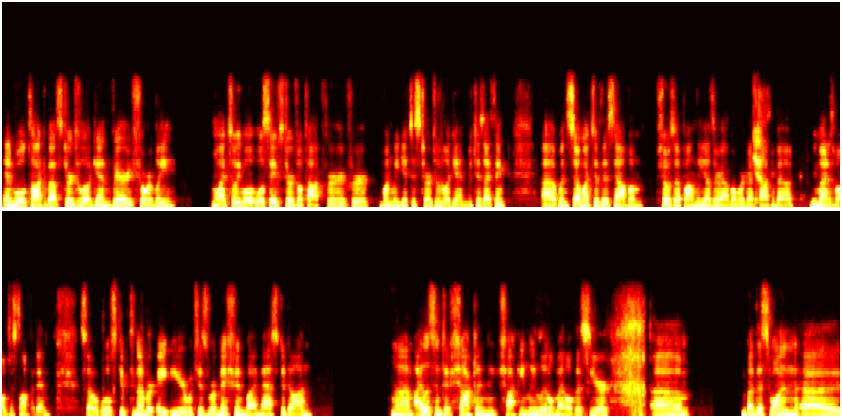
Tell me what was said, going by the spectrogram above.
And we'll talk about Sturgill again very shortly. Well, actually, we'll we'll save Sturgill talk for for when we get to Sturgill again, because I think uh, when so much of this album shows up on the other album we're going to yeah. talk about, we might as well just lump it in. So we'll skip to number eight here, which is Remission by Mastodon. Um, I listened to shocking, shockingly little metal this year, um, but this one, uh,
